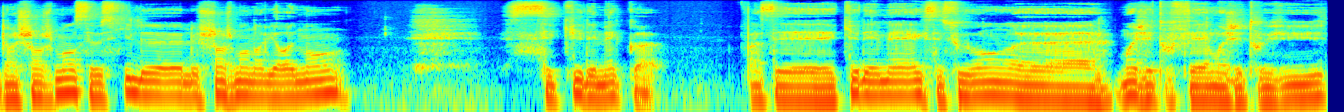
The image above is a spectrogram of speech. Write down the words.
dans le changement. C'est aussi le, le changement d'environnement. C'est que des mecs, quoi. Enfin, c'est que des mecs. C'est souvent, euh, moi j'ai tout fait, moi j'ai tout vu.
